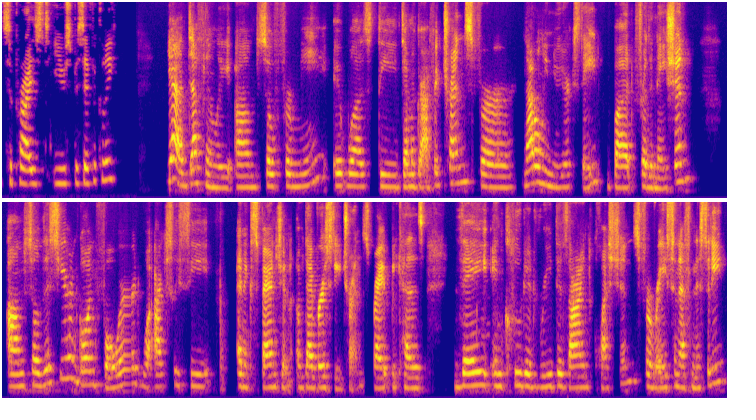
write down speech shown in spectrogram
surprised you specifically? Yeah, definitely. Um, so for me, it was the demographic trends for not only New York State, but for the nation. Um, so this year and going forward, we'll actually see an expansion of diversity trends, right? Because they included redesigned questions for race and ethnicity.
